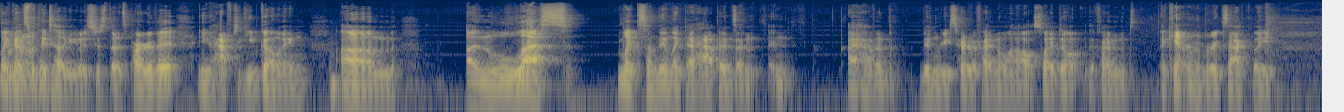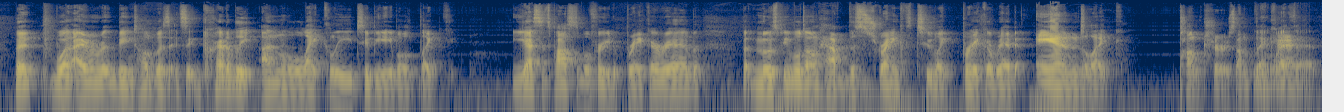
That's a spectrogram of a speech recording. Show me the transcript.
Like that's what they tell you. It's just that's part of it, and you have to keep going. Um unless like something like that happens and and I haven't been recertified in a while, so I don't if I'm I can't remember exactly but what I remember being told was it's incredibly unlikely to be able like yes it's possible for you to break a rib but most people don't have the strength to like break a rib and like puncture something with it.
